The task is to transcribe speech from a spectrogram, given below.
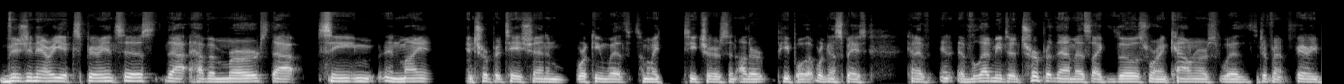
visionary experiences that have emerged that seem in my interpretation and working with some of my teachers and other people that work in space kind of have led me to interpret them as like those were encounters with different fairy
